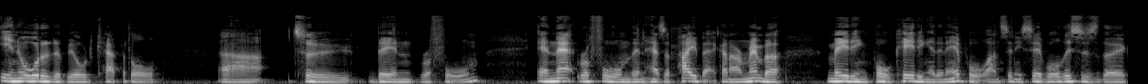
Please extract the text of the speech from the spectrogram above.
in order to build capital uh, to then reform. And that reform then has a payback. And I remember meeting Paul Keating at an airport once, and he said, Well, this is the,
